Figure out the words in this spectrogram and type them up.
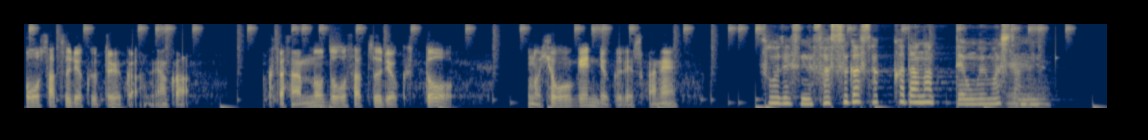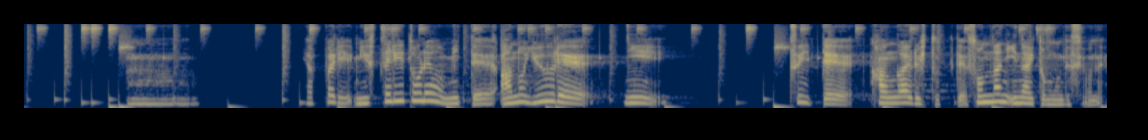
洞察力というか、なんか、角田さんの洞察力と、その表現力ですかね。そうですね。さすが作家だなって思いましたね。うん。やっぱりミステリートレを見て、あの幽霊について考える人ってそんなにいないと思うんですよね。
